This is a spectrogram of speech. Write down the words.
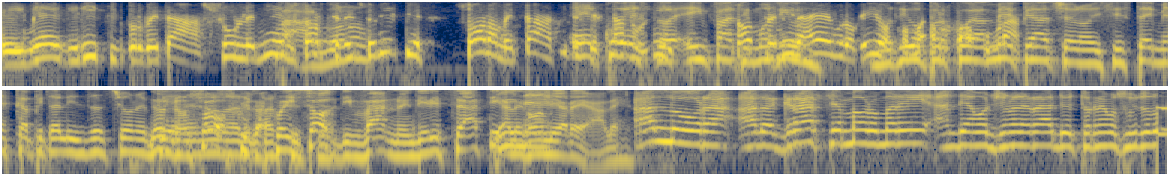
e i miei diritti di proprietà sulle mie risorse pensionistiche sono aumentati. E questo è infatti il motivo, 3.000 euro che io motivo ho- per ho cui a me piacciono i sistemi a capitalizzazione No, piena. non solo, scusa, quei soldi vanno indirizzati all'economia reale. Allora, allora, grazie a Mauro Mare, andiamo al giornale radio e torniamo subito dopo.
